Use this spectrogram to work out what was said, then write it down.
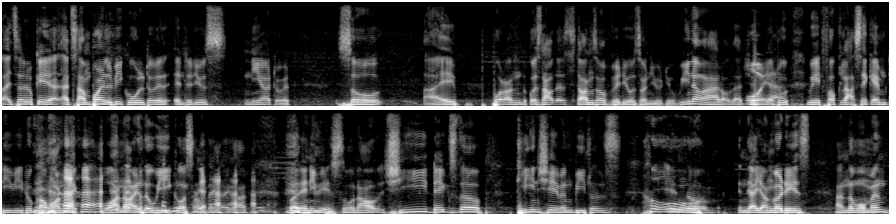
I said, okay, at some point it'll be cool to introduce Nia to it. So I put on because now there's tons of videos on YouTube. We never had all that. Shit. Oh, we had yeah. to wait for classic MTV to come on like one hour in the week or something like that. But anyway, so now she digs the clean-shaven Beatles in, the, in their younger days, and the moment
